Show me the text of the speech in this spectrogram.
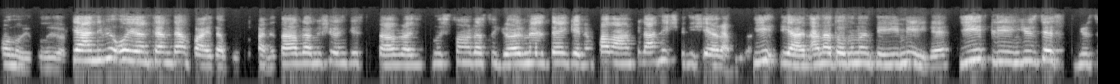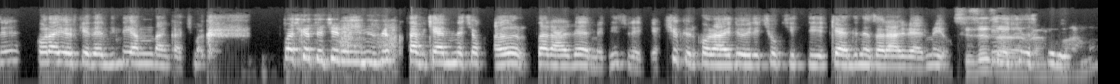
Onu uyguluyor. Yani bir o yöntemden fayda bulduk. Hani davranış öncesi, davranış sonrası görmezden gelin falan filan hiçbir işe yaramıyor yani Anadolu'nun deyimiyle yiğitliğin yüzde yüzü Koray öfkelendiğinde yanından kaçmak. Başka seçeneğiniz yok. Tabii kendine çok ağır zarar vermediği sürece. Şükür Koray'da öyle çok ciddi kendine zarar verme yok. Size zarar verme var mı?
